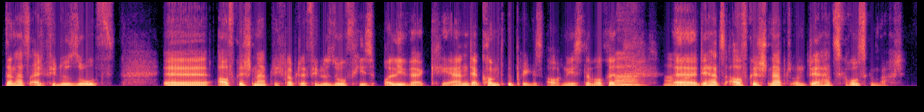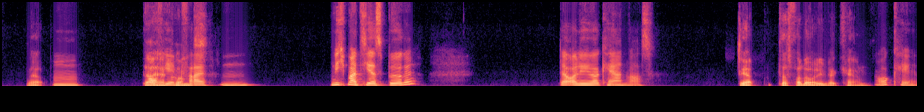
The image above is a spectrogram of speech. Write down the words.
dann hat es ein Philosoph äh, aufgeschnappt. Ich glaube, der Philosoph hieß Oliver Kern. Der kommt übrigens auch nächste Woche. Aha, aha. Äh, der hat es aufgeschnappt und der hat es groß gemacht. Mhm. Auf jeden kommt's. Fall. Mhm. Nicht Matthias Bürgel? Der Oliver Kern war es. Ja, das war der Oliver Kern. Okay,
